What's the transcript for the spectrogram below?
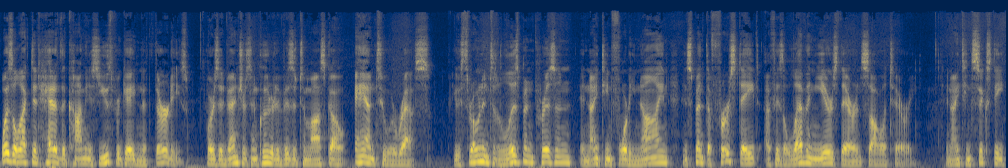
was elected head of the Communist Youth Brigade in the 30s, where his adventures included a visit to Moscow and two arrests. He was thrown into the Lisbon prison in 1949 and spent the first eight of his 11 years there in solitary. In 1960,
